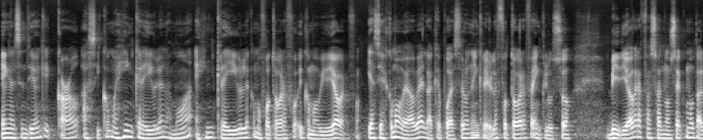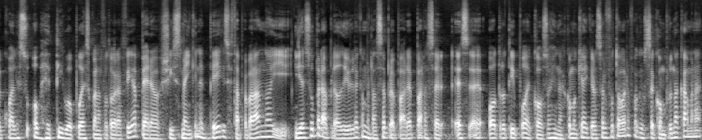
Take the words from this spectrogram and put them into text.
en el sentido en que Carl, así como es increíble en la moda, es increíble como fotógrafo y como videógrafo. Y así es como veo a Bella, que puede ser una increíble fotógrafa, incluso videógrafa, o sea, no sé cómo tal cual es su objetivo pues con la fotografía, pero she's making it big, se está preparando y, y es súper aplaudible que en verdad se prepare para hacer ese otro tipo de cosas y no es como que, ay, quiero ser fotógrafo, que se compre una cámara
